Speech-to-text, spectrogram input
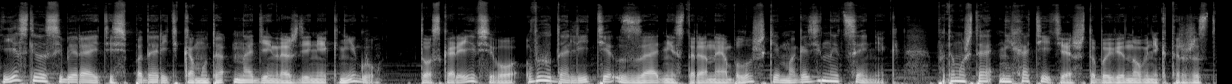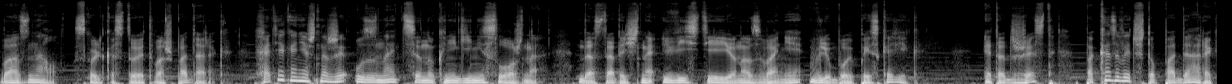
Если вы собираетесь подарить кому-то на день рождения книгу, то, скорее всего, вы удалите с задней стороны обложки магазинный ценник, потому что не хотите, чтобы виновник торжества знал, сколько стоит ваш подарок. Хотя, конечно же, узнать цену книги несложно. Достаточно ввести ее название в любой поисковик. Этот жест показывает, что подарок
